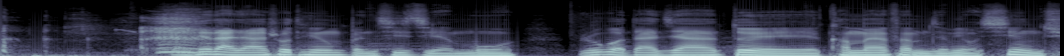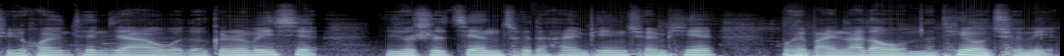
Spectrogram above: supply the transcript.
感谢大家收听本期节目。如果大家对 Come FM 节目有兴趣，欢迎添加我的个人微信，也就是剑崔的汉语拼音全拼，我会把你拉到我们的听友群里。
